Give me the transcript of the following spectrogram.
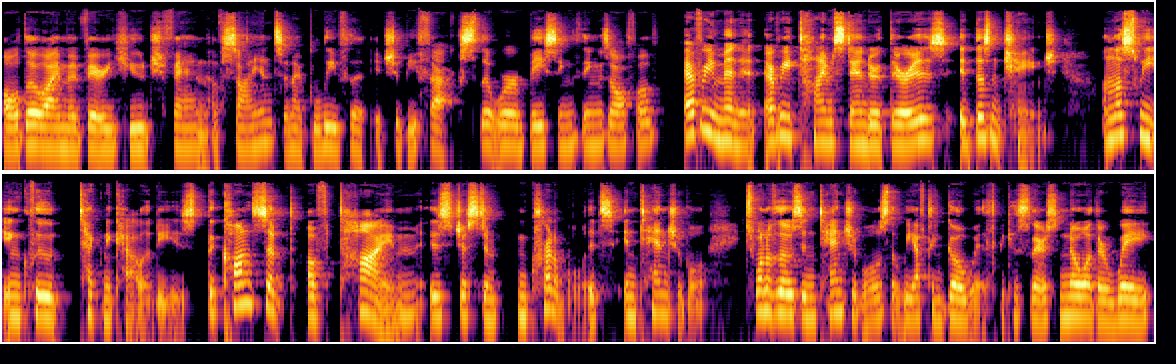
although I'm a very huge fan of science and I believe that it should be facts that we're basing things off of, every minute, every time standard there is, it doesn't change unless we include technicalities. The concept of time is just incredible, it's intangible. It's one of those intangibles that we have to go with because there's no other way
